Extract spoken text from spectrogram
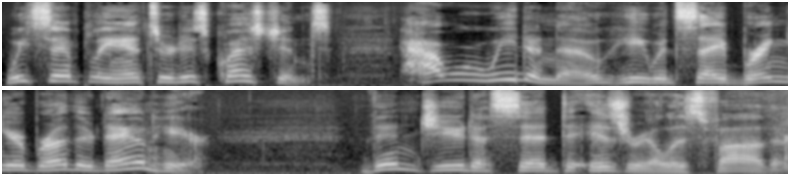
We simply answered his questions. How were we to know he would say, Bring your brother down here? Then Judah said to Israel his father,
